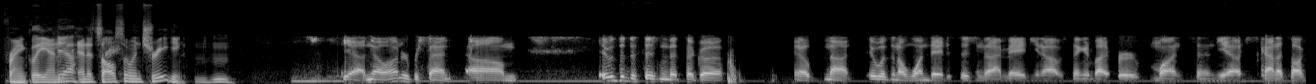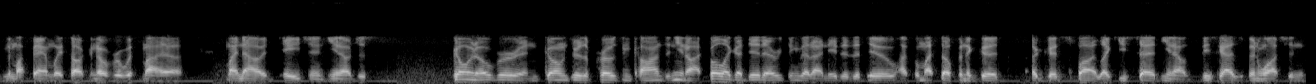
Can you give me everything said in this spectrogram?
frankly, and Yeah. and it's also intriguing. Mm-hmm. Yeah, no, hundred percent. Um, it was a decision that took a, you know, not it wasn't a one day decision that I made. You know, I was thinking about it for months, and you know, just kind of talking to my family, talking over with my uh, my now agent. You know, just going over and going through the pros and cons, and you know, I felt like I did everything that I needed to do. I put myself in a good a good spot, like you said. You know, these guys have been watching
